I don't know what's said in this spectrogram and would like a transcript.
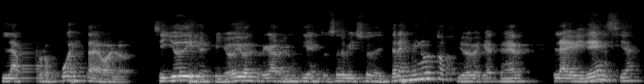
la propuesta de valor. Si yo dije que yo iba a entregarle a un cliente un servicio de tres minutos, yo debería tener la evidencia,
